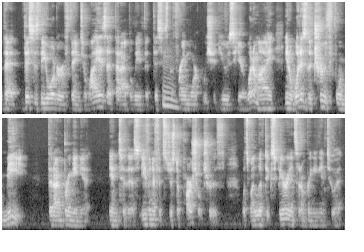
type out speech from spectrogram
that this is the order of things? Or why is it that I believe that this is mm. the framework we should use here? What am I, you know, what is the truth for me that I'm bringing it into this, even if it's just a partial truth? What's my lived experience that I'm bringing into it?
